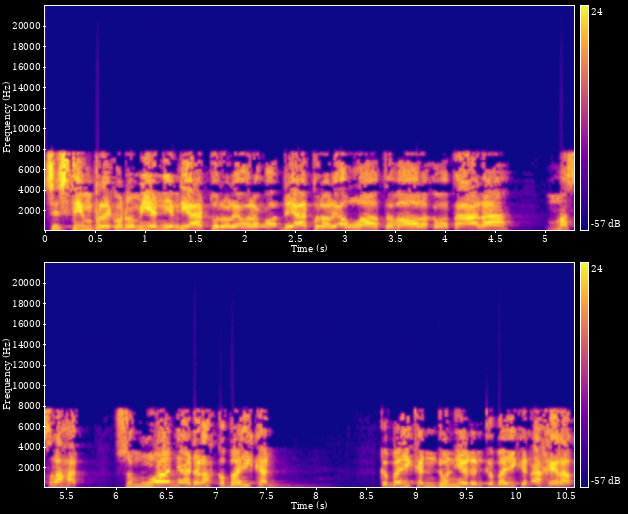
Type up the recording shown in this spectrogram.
Sistem perekonomian yang diatur oleh orang diatur oleh Allah wa taala maslahat. Semuanya adalah kebaikan. Kebaikan dunia dan kebaikan akhirat.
